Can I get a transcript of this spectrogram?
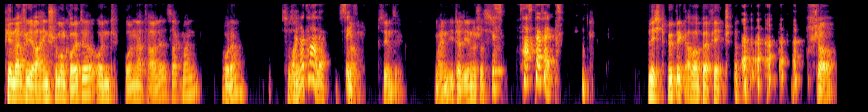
Vielen Dank für Ihre Einstimmung heute und Buon Natale, sagt man, oder? Buon Natale. Sie. Ja, sehen Sie. Mein Italienisch ist, ist fast perfekt. Nicht üppig, aber perfekt. ciao.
